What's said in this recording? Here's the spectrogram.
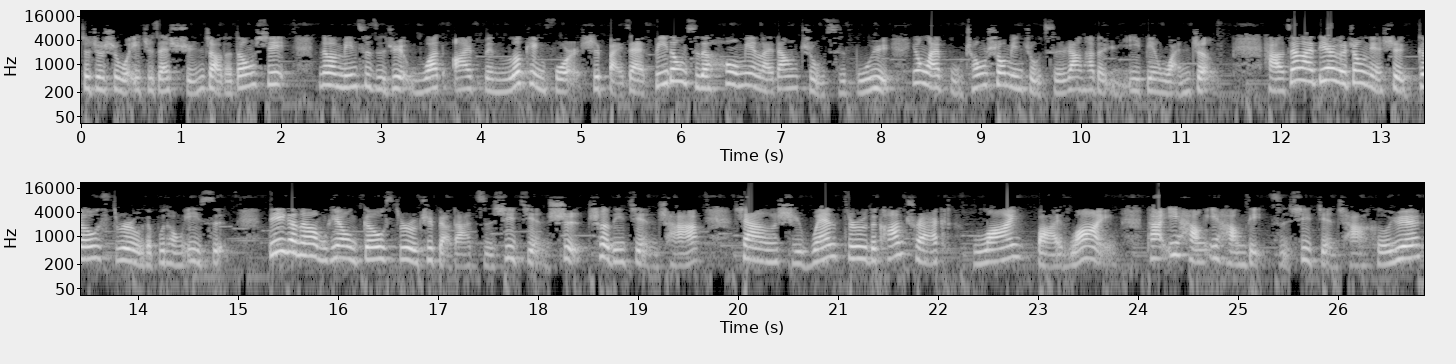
这就是我一直在寻找的东西。那么名词子句 what I've been looking for 是摆在 be 动词的后面来当主词补语，用来补充说明主词，让它的语义变完整。好，再来第二个重点是 go through 的不同意思。第一个呢，我们可以用 go through 去表达仔细检视、彻底检查，像 She went through the contract line by line，她一行一行地仔细检查合约。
